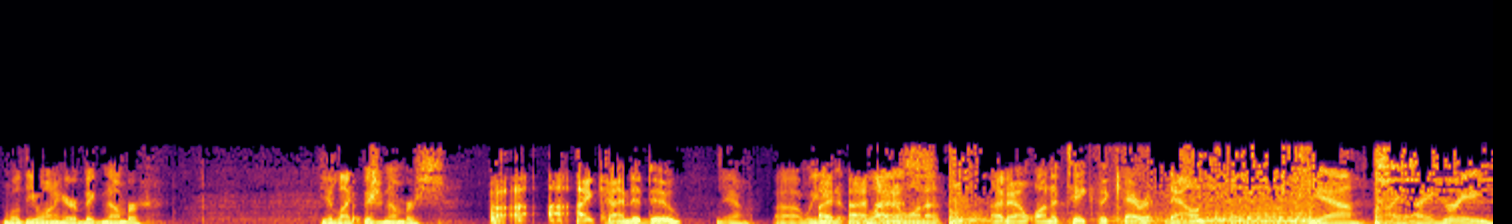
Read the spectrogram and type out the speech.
well. Do you want to hear a big number? Do you like big numbers? Uh, I, I kind of do. Yeah. Uh, we I, need. I, I Gladys- don't want to. I don't want to take the carrot down. Yeah, I, I agree.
